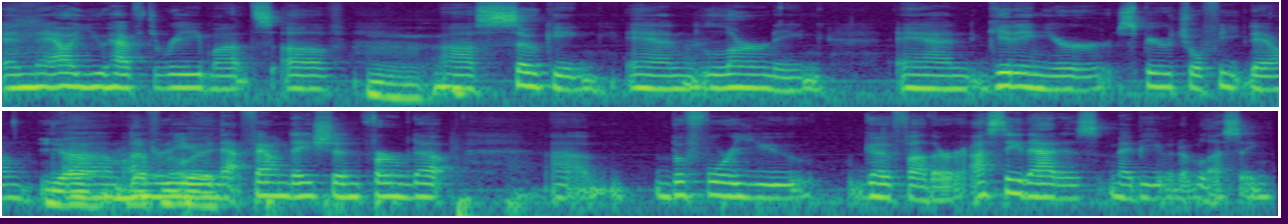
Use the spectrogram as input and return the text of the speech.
and now you have three months of Mhm. uh, soaking and learning and getting your spiritual feet down Yeah, um, under you and that foundation firmed up um, before you go further. I see that as maybe even a blessing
